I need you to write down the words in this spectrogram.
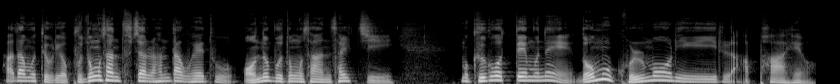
하다못해 우리가 부동산 투자를 한다고 해도 어느 부동산 살지 뭐 그것 때문에 너무 골머리를 아파해요.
